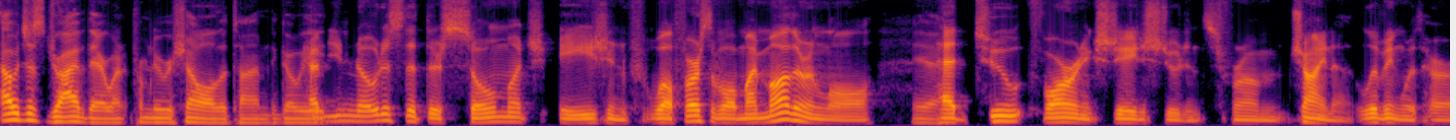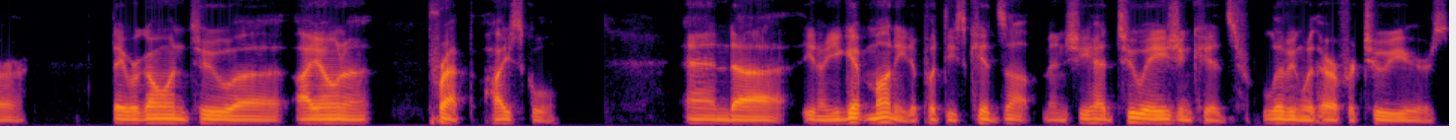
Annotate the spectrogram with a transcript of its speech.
I would just drive there when, from New Rochelle all the time to go eat. Have you noticed that there's so much Asian? f- Well, first of all, my mother-in-law yeah. had two foreign exchange students from China living with her. They were going to uh, Iona Prep High School, and uh, you know you get money to put these kids up. And she had two Asian kids living with her for two years,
